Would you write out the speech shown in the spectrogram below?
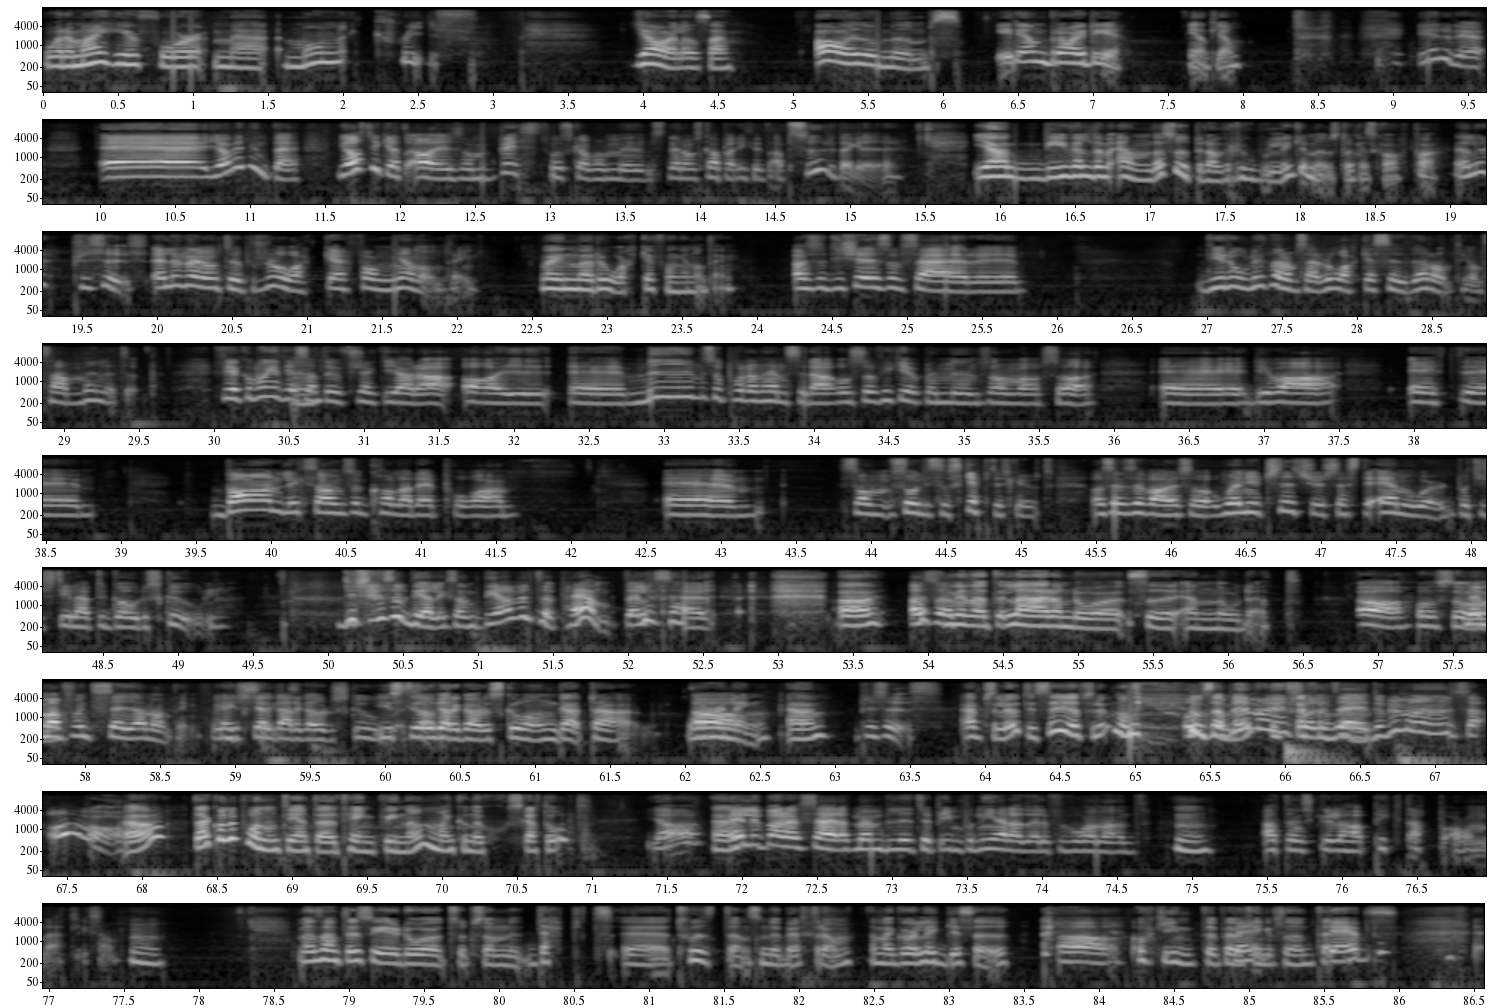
What am I here for med Mon Creef. Ja Elisa, AI och memes. Är det en bra idé egentligen? Är det det? Eh, jag vet inte. Jag tycker att AI är som bäst på att skapa memes när de skapar riktigt absurda grejer. Ja, det är väl de enda typen av roliga memes de kan skapa, eller? Precis. Eller när de typ råkar fånga någonting. Vad är det med att råka fånga någonting? Alltså det känns som så här. eh, Det är roligt när de så här råkar säga någonting om samhället typ. För jag kommer ihåg att jag Mm. satt och försökte göra AI eh, på någon hemsida och så fick jag upp en meme som var så eh, Det var ett eh, barn liksom som kollade på eh, som såg lite så skeptisk ut. Och sen så var det så When your teacher says the n-word but you still have to go to school. Det känns som det liksom, det har väl typ hänt eller så här. Ja, Alltså att- menar att läraren då säger n-ordet. Ja, så, men man får inte säga någonting. För you still gotta go to school. You liksom. still gotta go to school and got a warning. Ja. Precis. Absolut, det säger absolut någonting Och då blir man ju så lite, då blir man lite såhär åh! Ja, där kom du på någonting jag inte hade tänkt på innan man kunde skratta åt. Ja. Ja. Eller bara så här att man blir typ imponerad eller förvånad Mm. att den skulle ha picked up on that liksom. Mm. Men samtidigt så är det då typ som Dept-tweeten som du berättade om. När man går och lägger sig Ja. och inte behöver Be- tänka på sina Deb. debts.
